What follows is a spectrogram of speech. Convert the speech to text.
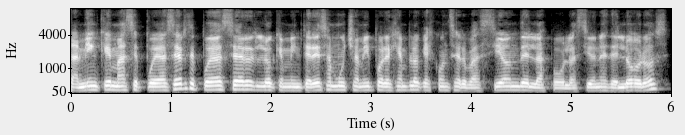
También, ¿qué más se puede hacer? Se puede hacer lo que me interesa mucho a mí, por ejemplo, que es conservación de las poblaciones de loros,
